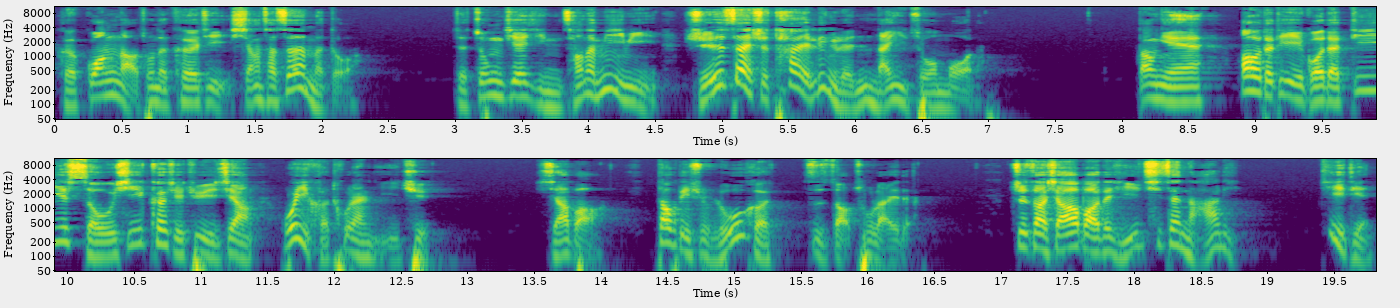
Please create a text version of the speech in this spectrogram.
和光脑中的科技相差这么多。这中间隐藏的秘密实在是太令人难以琢磨了。当年奥特帝国的第一首席科学巨匠为何突然离去？小宝到底是如何制造出来的？制造小宝的仪器在哪里？地点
